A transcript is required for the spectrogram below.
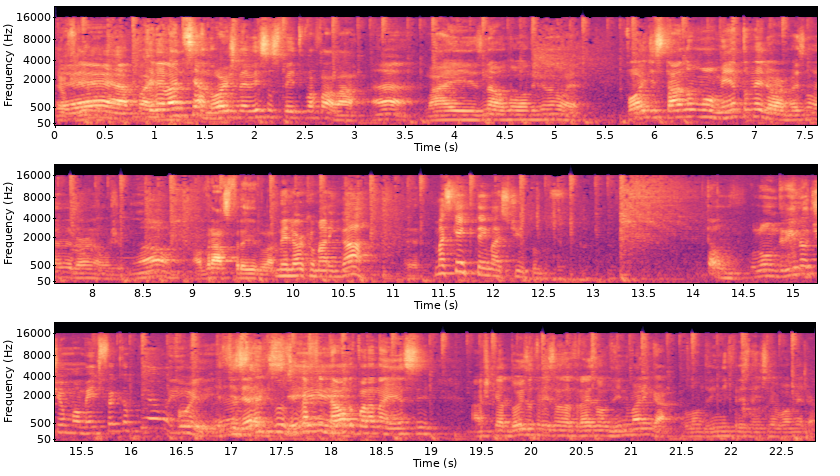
É, filho. rapaz. Ele é lá de Cianorte, né? Meio suspeito pra falar. Ah, Mas não, no Londrina não é. Pode estar num momento melhor, mas não é melhor não, Gil. não. Um abraço pra ele lá. Melhor que o Maringá? É. Mas quem que tem mais títulos? Então, O Londrina, tinha um momento, foi campeão aí. foi. E fizeram inclusive a final do Paranaense, acho que há dois ou três anos atrás, Londrina e Maringá. O Londrina, infelizmente, levou a melhor.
